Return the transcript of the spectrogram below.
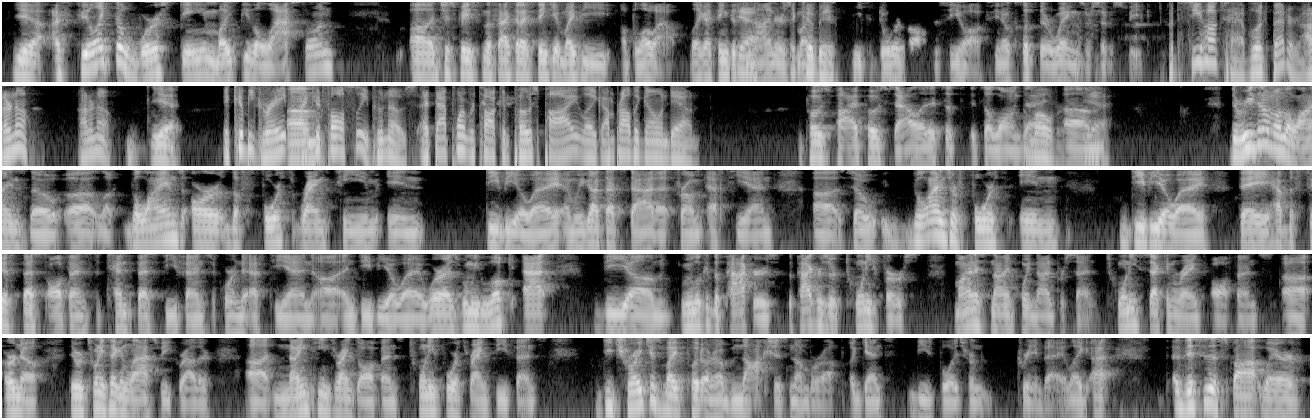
Yeah, I feel like the worst game might be the last one uh, just based on the fact that I think it might be a blowout. Like I think that yeah, the Niners might just beat the doors off the Seahawks, you know, clip their wings or so to speak. But the Seahawks have looked better. I don't know. I don't know. Yeah. It could be great. Um, I could fall asleep. Who knows? At that point, we're talking post pie. Like I'm probably going down. Post pie, post salad. It's a it's a long day. I'm over. Um, yeah. The reason I'm on the Lions, though, uh, look, the Lions are the fourth ranked team in DVOA, and we got that stat at, from FTN. Uh, so the Lions are fourth in DVOA. They have the fifth best offense, the tenth best defense, according to FTN uh, and DVOA. Whereas when we look at the um, when we look at the Packers, the Packers are twenty first, minus nine point nine percent, twenty second ranked offense. Uh, or no, they were twenty second last week rather. Uh, nineteenth ranked offense, twenty fourth ranked defense. Detroit just might put an obnoxious number up against these boys from Green Bay. Like, I, this is a spot where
